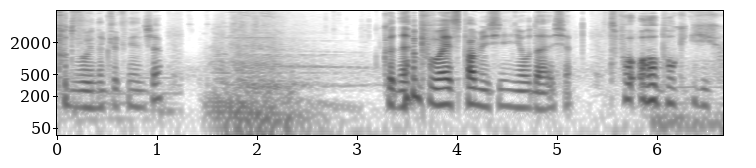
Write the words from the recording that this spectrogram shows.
Podwójne kliknięcie. Kurde, próbuję spamić i nie udaje się. To było obok ich.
